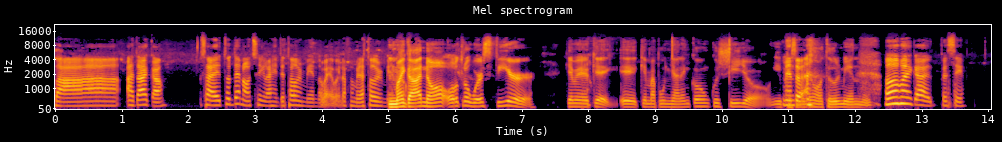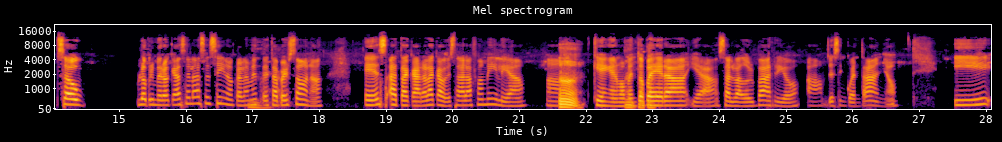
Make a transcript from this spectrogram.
va, ataca. O sea, esto es de noche y la gente está durmiendo, way, la familia está Oh durmiendo. my God, no, otro worst fear. Que me, que, eh, que me apuñalen con un cuchillo y Mientras- especialmente cuando esté durmiendo. Oh my God, pues sí. So, lo primero que hace el asesino, claramente, esta persona, es atacar a la cabeza de la familia, um, Ah. que en el momento papá. pues era ya Salvador Barrio, um, de 50 años, y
